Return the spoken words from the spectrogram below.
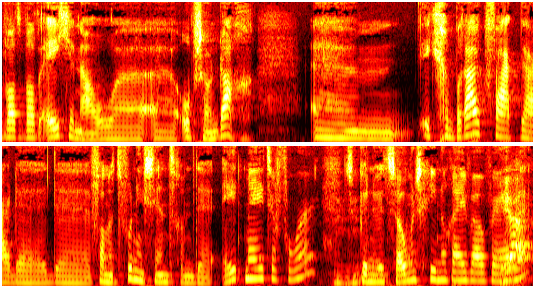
wat, wat eet je nou uh, uh, op zo'n dag? Um, ik gebruik vaak daar de, de, van het voedingscentrum de eetmeter voor. Mm -hmm. Dus kunnen we het zo misschien nog even over hebben. Ja,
